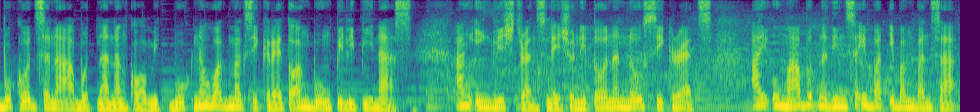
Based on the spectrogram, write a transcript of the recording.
Bukod sa naabot na ng comic book na Huwag Magsikreto ang buong Pilipinas, ang English translation nito na No Secrets ay umabot na din sa iba't ibang bansa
